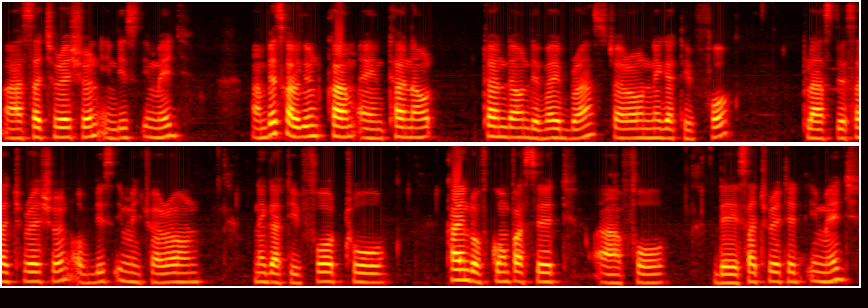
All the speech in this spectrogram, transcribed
uh, saturation in this image I'm basically going to come and turn out turn down the vibrance to around negative 4 plus the saturation of this image to around negative 4 to kind of compensate uh, for the saturated image.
